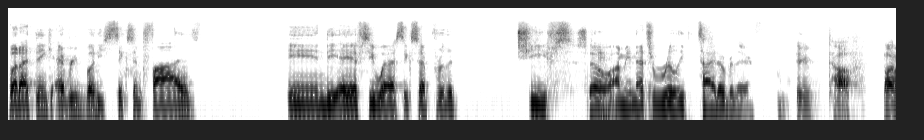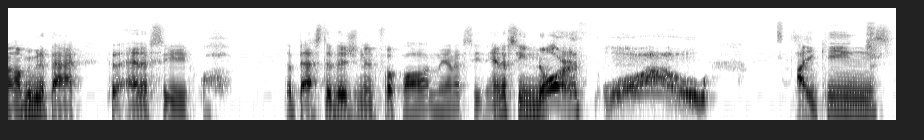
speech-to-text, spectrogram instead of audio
but I think everybody's six and five in the AFC West except for the Chiefs. So I mean, that's really tight over there. Dude, tough. But um, moving it back to the NFC, oh, the best division in football in the NFC, the NFC North. Whoa! Vikings,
